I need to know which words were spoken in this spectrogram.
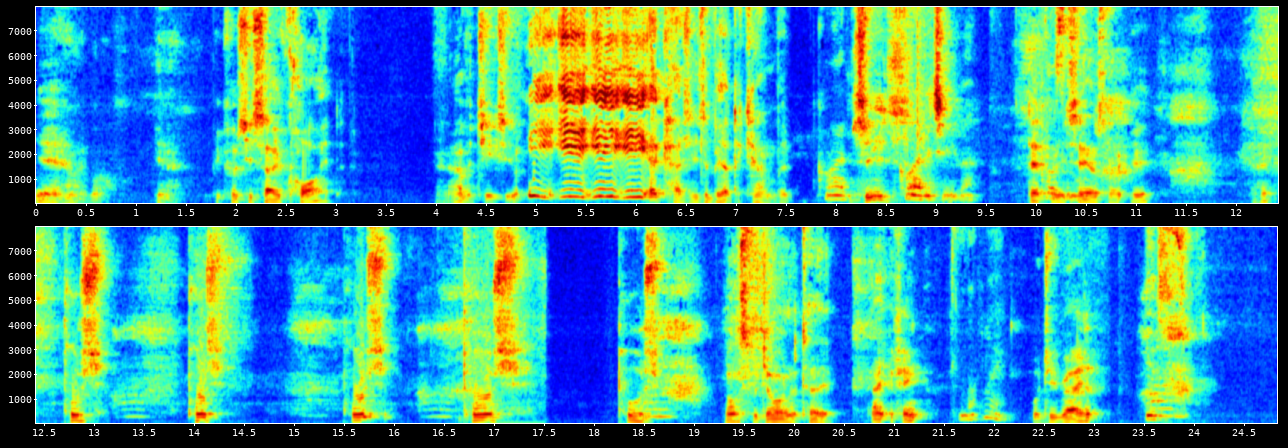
Yeah, well, you know, because you're so quiet. And other chicks, you go, ee, ee, ee, ee. okay, she's about to come, but Quite, She's- quite achiever. Definitely Possible. sounds like you. Okay. Push, push, push, push, push. Nice vagina too, don't you think? Lovely. Would you rate it? Yes.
